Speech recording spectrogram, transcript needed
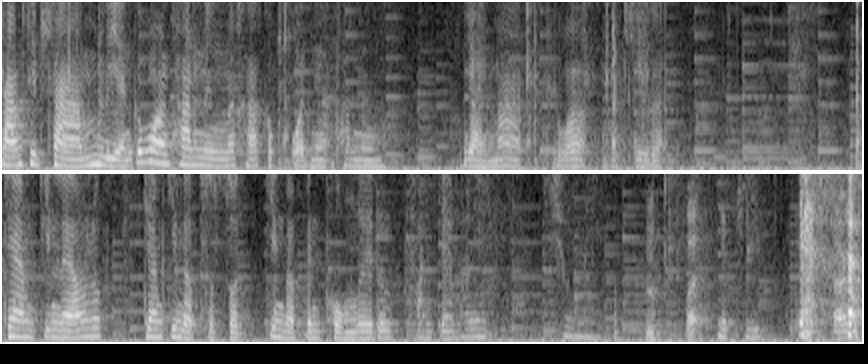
33 เหรียญก็ประมาณพันหนึ่งนะคะ กับขวดเนี้ยพันหนึ่งใหญ่มาก ถือว่าโอเคแหละ แจมกินแล้วแล้วแจมกินแบบสดๆ กินแบบเป็นผงเลยดูฟันแจมฮะนี่ช่วนี้ Hmm? What? อย่าทีบ Alright.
